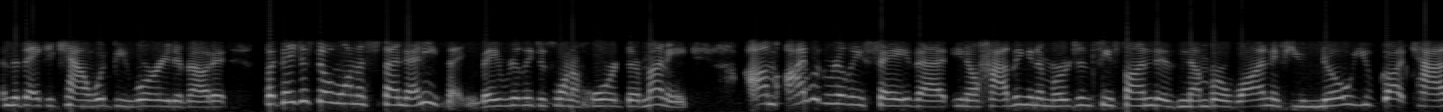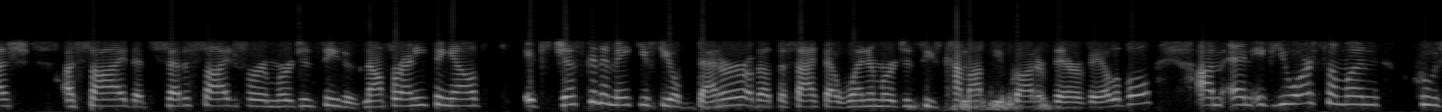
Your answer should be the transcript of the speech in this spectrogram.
in the bank account would be worried about it, but they just don't want to spend anything. They really just want to hoard their money. Um, I would really say that you know having an emergency fund is number one. If you know you've got cash aside that's set aside for emergencies, it's not for anything else it's just going to make you feel better about the fact that when emergencies come up, you've got it there available. Um, and if you are someone who's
